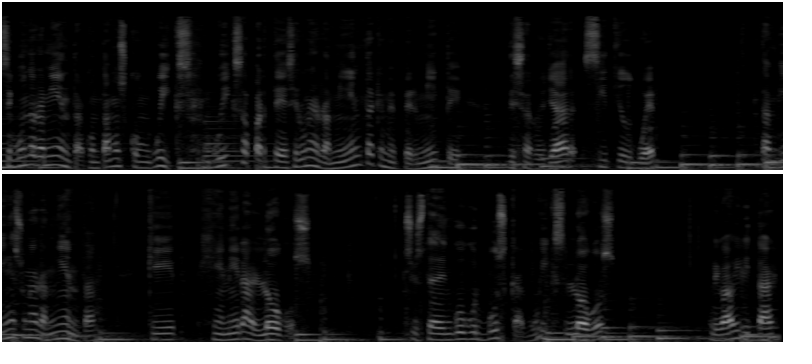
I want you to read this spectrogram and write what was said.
Segunda herramienta, contamos con Wix. Wix, aparte de ser una herramienta que me permite desarrollar sitios web, también es una herramienta que genera logos. Si usted en Google busca Wix Logos, le va a habilitar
